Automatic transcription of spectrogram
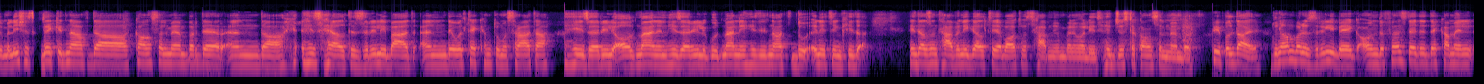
the militias they kidnapped the council member there, and uh, his health is really bad, and they will take him to Misrata. He's a really old man, and he's a really good man. And he did not do anything. He he doesn't have any guilty about what's happening in Bani Walid. He's just a council member. People die. The number is really big. On the first day that they come in,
